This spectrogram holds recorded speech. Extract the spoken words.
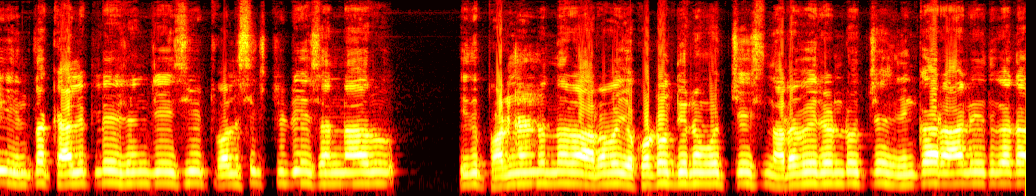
ఇంత క్యాలిక్యులేషన్ చేసి ట్వెల్వ్ సిక్స్టీ డేస్ అన్నారు. ఇది పన్నెండు వందల అరవై ఒకటో దినం వచ్చేసింది అరవై రెండు వచ్చేసింది ఇంకా రాలేదు కదా.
